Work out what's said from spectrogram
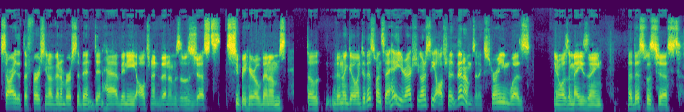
sorry that the first you know Venomverse event didn't have any alternate venoms. It was just superhero venoms." So then they go into this one and say, "Hey, you're actually going to see alternate venoms." And Extreme was, you know, was amazing, but this was just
